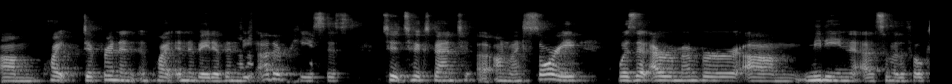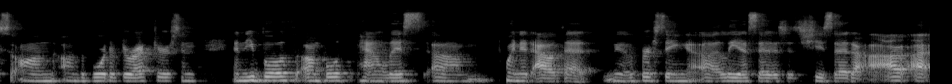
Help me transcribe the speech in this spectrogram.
um, quite different and, and, quite innovative. And the other piece is to to expand to, uh, on my story was that I remember um, meeting uh, some of the folks on on the board of directors, and and you both um, both panelists um, pointed out that you know the first thing uh, Lia said is she said I,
